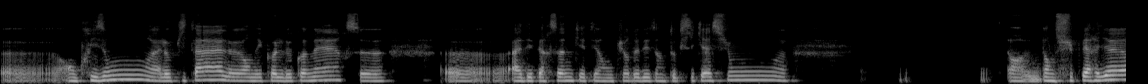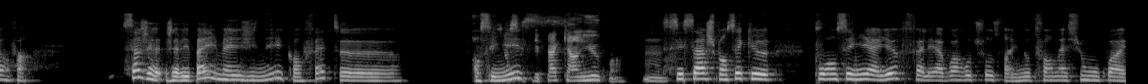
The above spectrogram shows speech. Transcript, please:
en prison, à l'hôpital, en école de commerce, à des personnes qui étaient en cure de désintoxication, dans le supérieur. Enfin, ça, je n'avais pas imaginé qu'en fait, enseigner... Ce n'est pas qu'un lieu, quoi. Mmh. C'est ça, je pensais que pour enseigner ailleurs, il fallait avoir autre chose, enfin une autre formation ou quoi.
